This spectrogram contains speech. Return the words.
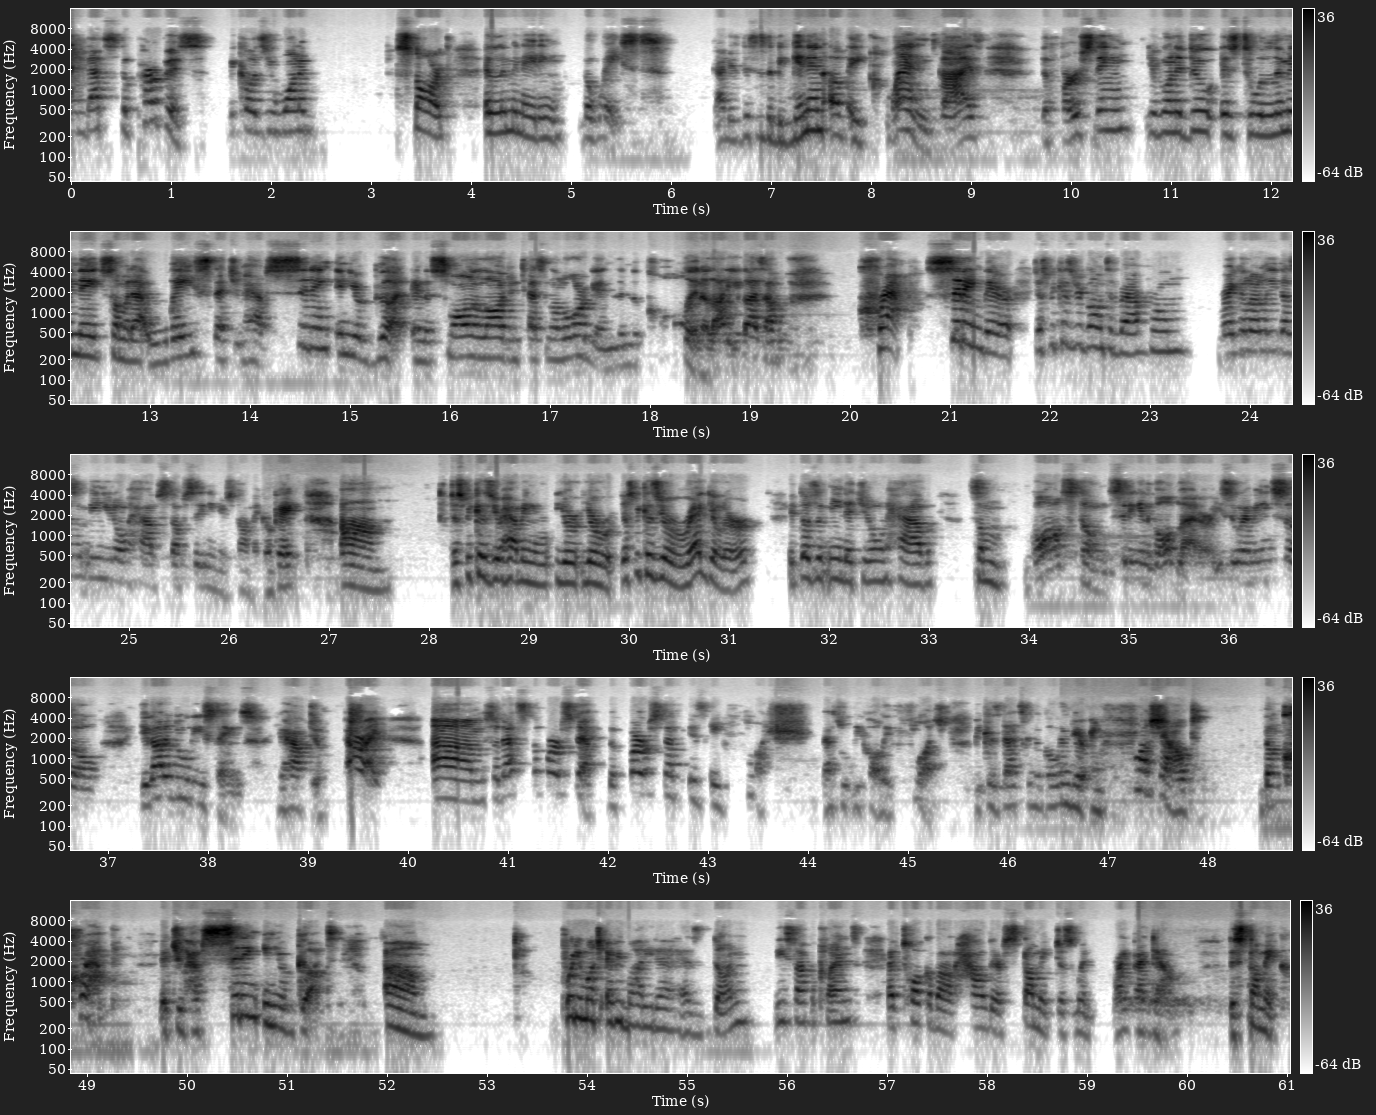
and that's the purpose because you want to start eliminating the waste. That is, this is the beginning of a cleanse, guys the first thing you're going to do is to eliminate some of that waste that you have sitting in your gut in the small and large intestinal organs in the colon. A lot of you guys have crap sitting there. Just because you're going to the bathroom regularly doesn't mean you don't have stuff sitting in your stomach okay? Um just because you're having your your just because you're regular it doesn't mean that you don't have some gallstones sitting in the gallbladder. You see what i mean? So you got to do these things you have to all right. Um, so that's the first step. The first step is a flush. That's what we call a flush because that's going to go in there and flush out the crap that you have sitting in your gut. Um, pretty much everybody that has done these type of cleanse have talked about how their stomach just went right back down. The stomach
